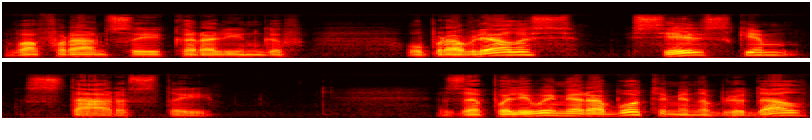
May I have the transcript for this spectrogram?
во Франции каролингов, управлялась сельским старостой. За полевыми работами наблюдал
